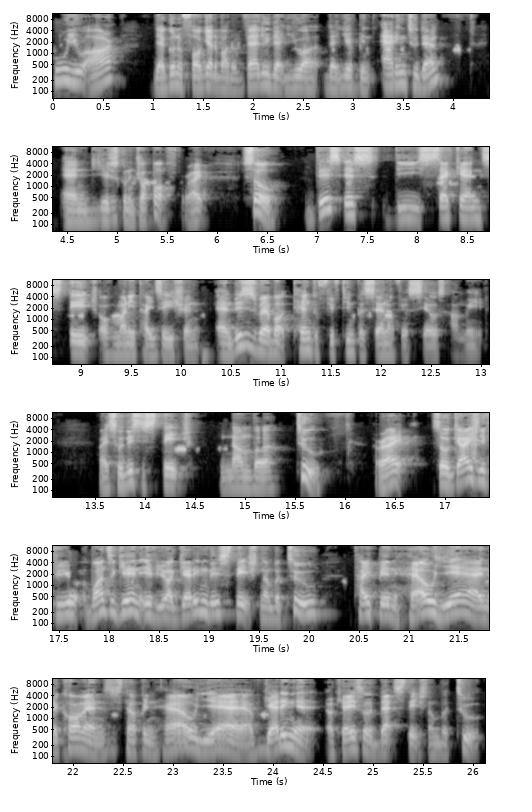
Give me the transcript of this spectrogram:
who you are. They're going to forget about the value that you are that you've been adding to them, and you're just going to drop off, right? So this is the second stage of monetization, and this is where about 10 to 15 percent of your sales are made, right? So this is stage number two, right? So guys, if you once again, if you are getting this stage number two, type in hell yeah in the comments. Just type in hell yeah, I'm getting it. Okay, so that's stage number two.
